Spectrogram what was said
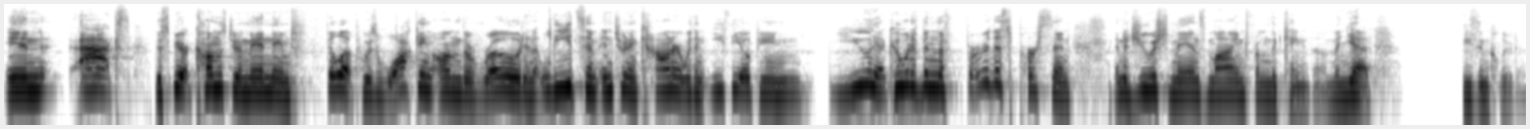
in Acts, the Spirit comes to a man named Philip who is walking on the road, and it leads him into an encounter with an Ethiopian eunuch who would have been the furthest person in a Jewish man's mind from the kingdom, and yet he's included.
